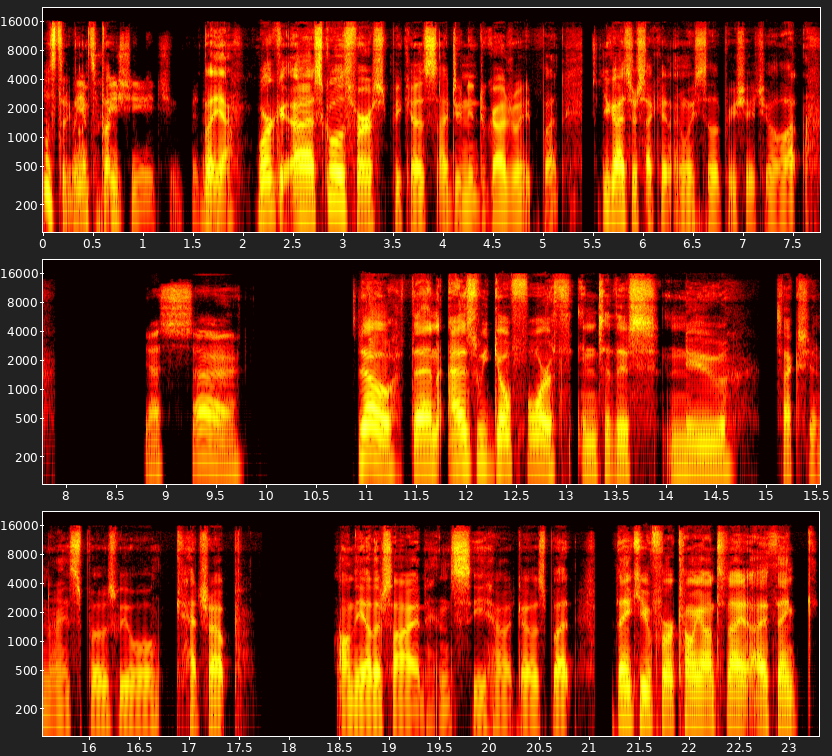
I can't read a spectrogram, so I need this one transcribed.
Was three We months, but appreciate you. For that. but yeah, work uh, school is first because I do need to graduate. But you guys are second, and we still appreciate you a lot. Yes, sir. So then, as we go forth into this new section, I suppose we will catch up on the other side and see how it goes. But thank you for coming on tonight. I thank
